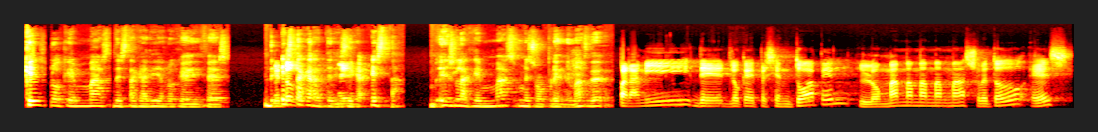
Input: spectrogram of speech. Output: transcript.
¿qué es lo que más destacaría lo que dices? De esta característica, eh, esta es la que más me sorprende, más de... Para mí, de lo que presentó Apple, lo más, más, más, más, más, sobre todo, es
